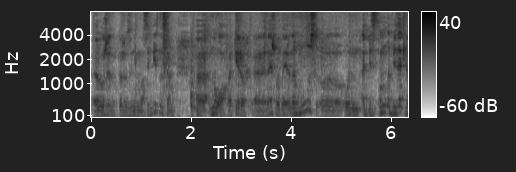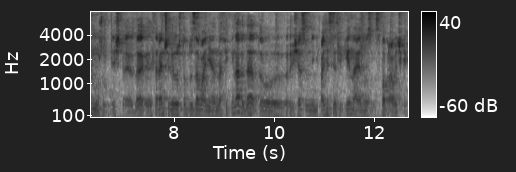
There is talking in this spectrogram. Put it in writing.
э, уже тоже занимался бизнесом. Э, но, во-первых, э, знаешь, вот, наверное, вуз, он, он обязательно нужен, я считаю. Да? Если раньше говорил, что образование нафиг не надо, да, то сейчас у меня не позиция несколько иная, но с, поправочкой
